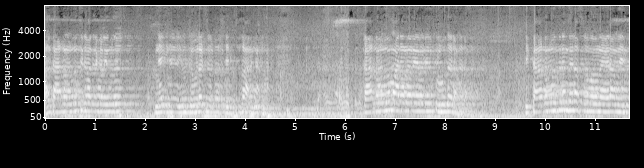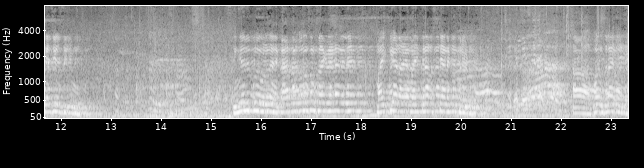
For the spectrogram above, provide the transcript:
അത് കാരണംകുളം തിരുവാതിരക്കളിയിൽ നിന്ന് അടിച്ചോട്ട് ശരിക്കും സാധനം കിട്ടും. കാരണംകുളം ആരാന്ന് പറയാൻ വേണ്ടി ഒരു ക്ലൂ ഈ കാരണമൂലത്തിന് എന്തെങ്കിലും അസുഖം വന്നാൽ നേരെ അമേരിക്കയിൽ ചികിത്സിക്കും ഇങ്ങനൊരു പ്രോബ്ലം തന്നെ. കാരണം സംസാരിക്കുന്നതിൽ മൈക്ക് കേടായ മൈക്കിനെ അറസ്റ്റ് ചെയ്യാനൊക്കെ ഉത്തരവിട്ടു. ആ അപ്പൊ മനസ്സിലായിട്ടുണ്ട്.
